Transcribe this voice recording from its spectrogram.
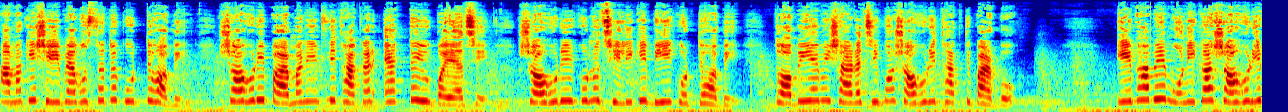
আমাকে সেই ব্যবস্থাটা করতে হবে। শহরে পার্মানেন্টলি থাকার একটাই উপায় আছে। শহরের কোনো ছেলেকে বিয়ে করতে হবে। তবেই আমি সারা জীবন শহরে থাকতে পারব। এভাবে মনিকা শহরে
